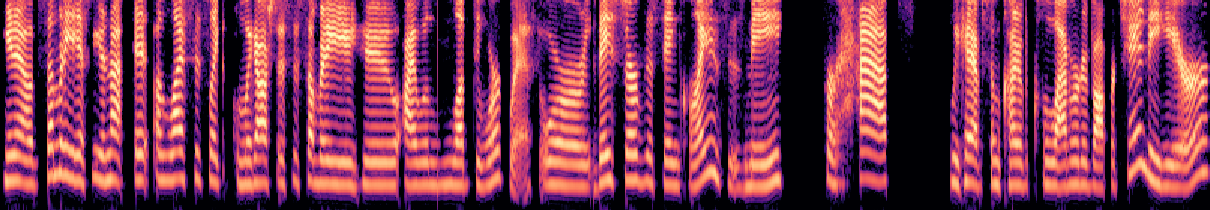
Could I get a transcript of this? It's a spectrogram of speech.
You know, somebody, if you're not, it, unless it's like, oh my gosh, this is somebody who I would love to work with, or they serve the same clients as me, perhaps we could have some kind of collaborative opportunity here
